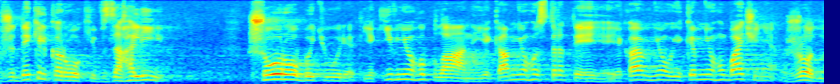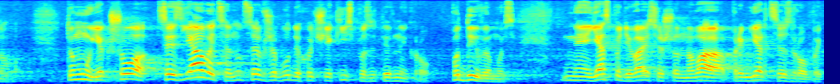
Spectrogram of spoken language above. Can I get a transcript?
вже декілька років взагалі. Що робить уряд, які в нього плани, яка в нього стратегія, яка в нього, яке в нього бачення? Жодного. Тому, якщо це з'явиться, ну це вже буде хоч якийсь позитивний крок. Подивимось. Е, Я сподіваюся, що нова прем'єр це зробить.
